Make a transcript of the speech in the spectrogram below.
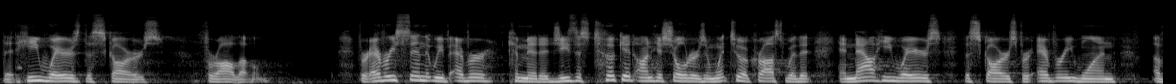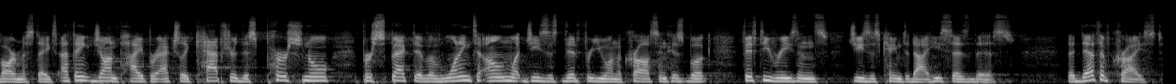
that he wears the scars for all of them? For every sin that we've ever committed, Jesus took it on his shoulders and went to a cross with it, and now he wears the scars for every one of our mistakes. I think John Piper actually captured this personal perspective of wanting to own what Jesus did for you on the cross in his book, 50 Reasons Jesus Came to Die. He says this The death of Christ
